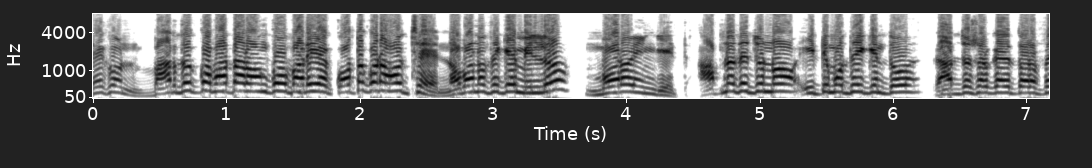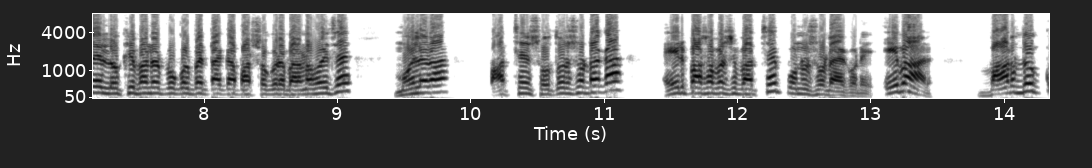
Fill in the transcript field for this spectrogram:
দেখুন, বার্ধক্য ভাতার অঙ্ক বাড়িয়ে কত করা হচ্ছে? নবান্ন থেকে মিলল বড় ইঙ্গিত। আপনাদের জন্য ইতিমধ্যেই কিন্তু রাজ্য সরকারের তরফে লক্ষ্মী ভান্ডার প্রকল্পের টাকা পাঁচশো করে বাড়ানো হয়েছে। মহিলারা পাচ্ছে সতেরোশো টাকা, এর পাশাপাশি পাচ্ছে পনেরোশো টাকা করে। এবার বার্ধক্য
